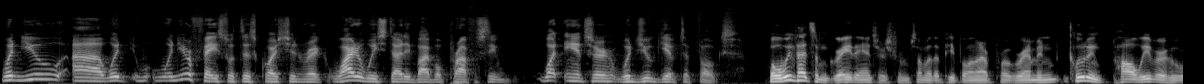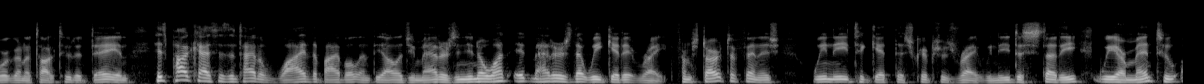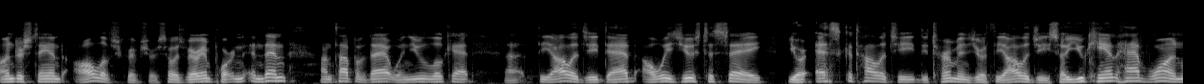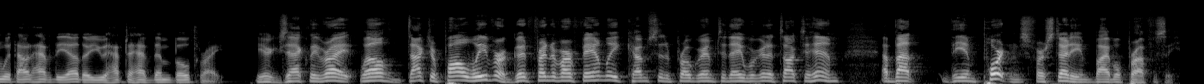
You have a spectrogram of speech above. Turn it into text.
when you uh, when when you're faced with this question, Rick, why do we study Bible prophecy? What answer would you give to folks? Well, we've had some great answers from some of the people in our program, including Paul Weaver, who we're going to talk to today. And his podcast is entitled Why the Bible and Theology Matters. And you know what? It matters that we get it right. From start to finish, we need to get the scriptures right. We need to study. We are meant to understand all of scripture. So it's very important. And then on top of that, when you look at uh, theology, Dad always used to say, your eschatology determines your theology. So you can't have one without have the other. You have to have them both right. You're exactly right. Well, Dr. Paul Weaver, a good friend of our family, comes to the program today. We're going to talk to him about the importance for studying Bible prophecy.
